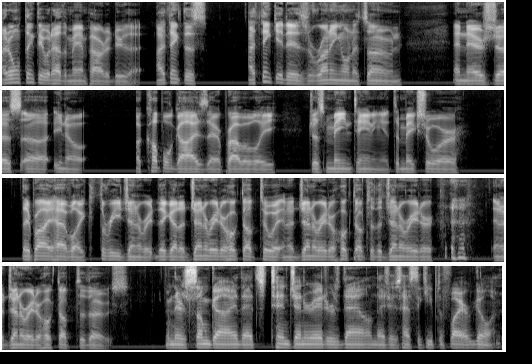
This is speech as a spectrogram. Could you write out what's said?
I don't think they would have the manpower to do that. I think this, I think it is running on its own, and there's just uh, you know, a couple guys there probably just maintaining it to make sure. They probably have like three generate. They got a generator hooked up to it, and a generator hooked up to the generator, and a generator hooked up to those. And there's some guy that's 10 generators down that just has to keep the fire going.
